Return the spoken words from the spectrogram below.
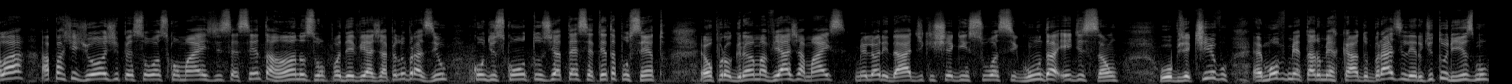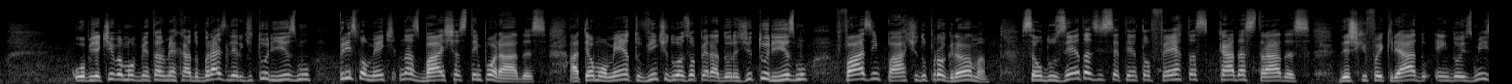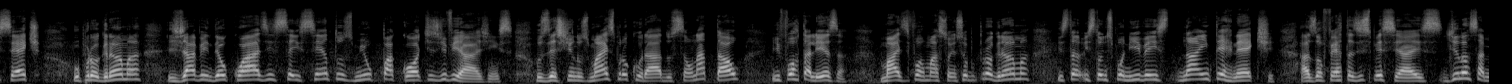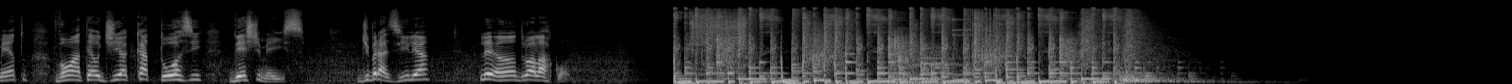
Olá, a partir de hoje, pessoas com mais de 60 anos vão poder viajar pelo Brasil com descontos de até 70%. É o programa Viaja Mais, Melhor Idade, que chega em sua segunda edição. O objetivo é movimentar o mercado brasileiro de turismo o objetivo é movimentar o mercado brasileiro de turismo, principalmente nas baixas temporadas. Até o momento, 22 operadoras de turismo fazem parte do programa. São 270 ofertas cadastradas. Desde que foi criado em 2007, o programa já vendeu quase 600 mil pacotes de viagens. Os destinos mais procurados são Natal e Fortaleza. Mais informações sobre o programa estão disponíveis na internet. As ofertas especiais de lançamento vão até o dia 14 deste mês. De Brasília, Leandro Alarcon.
